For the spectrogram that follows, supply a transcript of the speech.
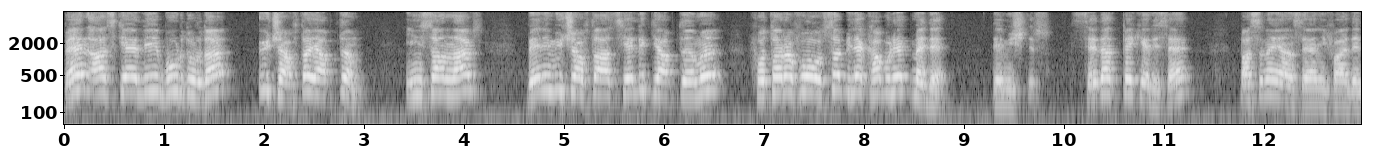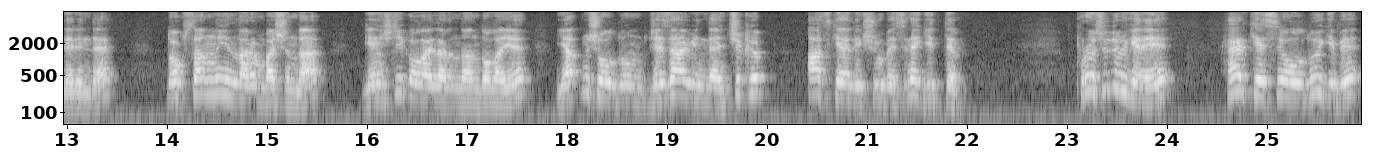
Ben askerliği Burdur'da 3 hafta yaptım. İnsanlar benim 3 hafta askerlik yaptığımı fotoğrafı olsa bile kabul etmedi demiştir. Sedat Peker ise basına yansıyan ifadelerinde 90'lı yılların başında gençlik olaylarından dolayı yatmış olduğum cezaevinden çıkıp askerlik şubesine gittim. Prosedür gereği herkesi olduğu gibi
